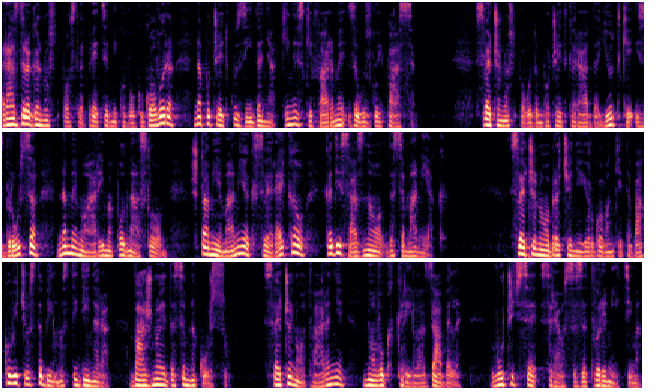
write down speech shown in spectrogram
Razdraganost posle predsednikovog govora na početku zidanja kineske farme za uzgoj pasa. Svečanost povodom početka rada Jutke iz Brusa na memoarima pod naslovom Šta mi je manijak sve rekao kad je saznao da sam manijak. Svečano obraćanje Jorgovanke Tabaković o stabilnosti dinara. Važno je da sam na kursu. Svečano otvaranje novog krila Zabele. Vučić se sreo sa zatvorenicima.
